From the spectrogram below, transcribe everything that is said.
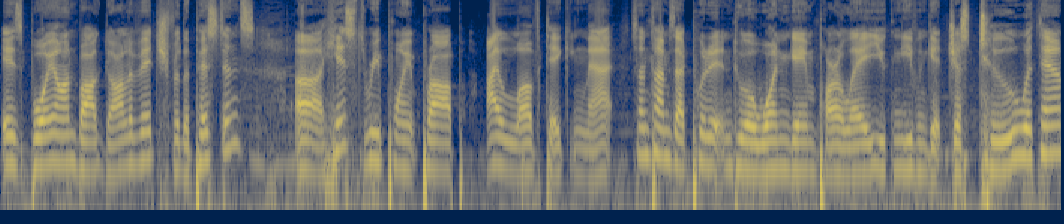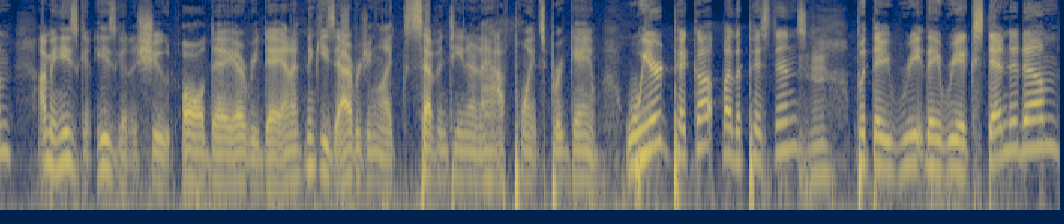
is Bojan Bogdanovic for the Pistons. Uh, his three point prop, I love taking that. Sometimes I put it into a one game parlay. You can even get just two with him. I mean, he's gonna, he's going to shoot all day, every day. And I think he's averaging like 17 and a half points per game. Weird pickup by the Pistons, but they re, they re-extended him.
